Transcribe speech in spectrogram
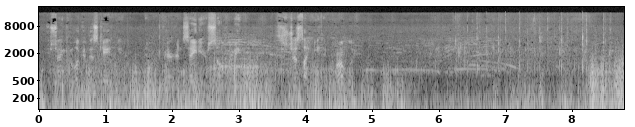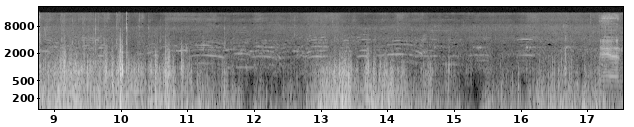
You're starting to look at this case and compare and say to yourself, I mean, this is just like Ethan Crumbley. And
